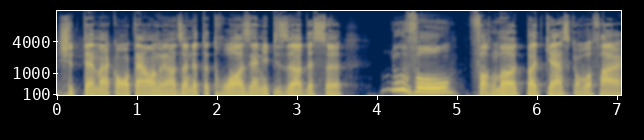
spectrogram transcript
Je suis tellement content. On est rendu à notre troisième épisode de ce nouveau format de podcast qu'on va faire.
